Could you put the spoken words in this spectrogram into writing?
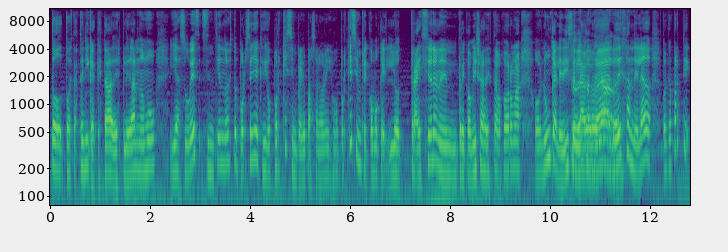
todo, todas estas técnicas que estaba desplegando Mu y a su vez sintiendo esto por señas que digo, ¿por qué siempre le pasa lo mismo? ¿Por qué siempre como que lo traicionan entre comillas de esta forma o nunca le dicen la verdad? Lo dejan de lado, porque aparte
